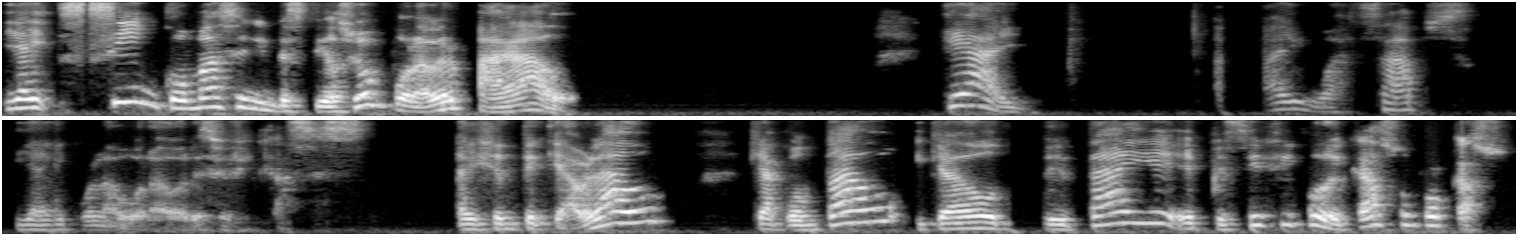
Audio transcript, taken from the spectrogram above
y hay cinco más en investigación por haber pagado. ¿Qué hay? Hay WhatsApps y hay colaboradores eficaces. Hay gente que ha hablado, que ha contado y que ha dado detalle específico de caso por caso.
